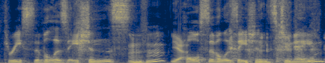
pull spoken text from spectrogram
three civilizations, mm-hmm. yeah, whole civilizations to name.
